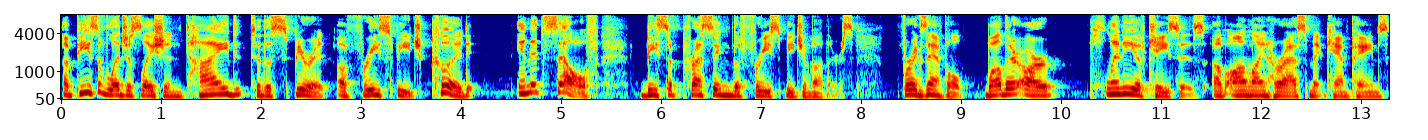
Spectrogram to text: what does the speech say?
a piece of legislation tied to the spirit of free speech could, in itself, be suppressing the free speech of others. For example, while there are plenty of cases of online harassment campaigns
